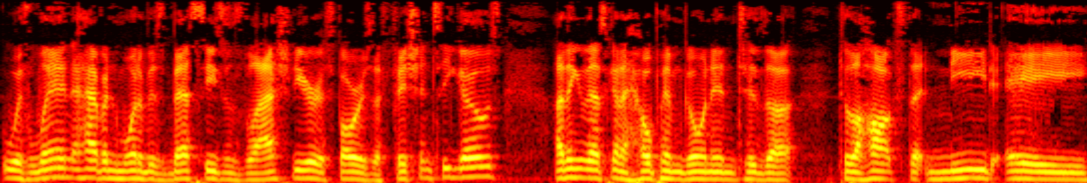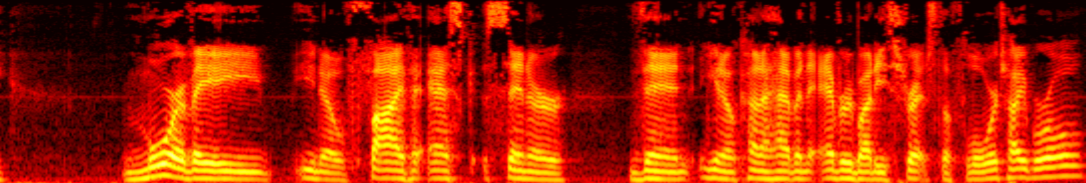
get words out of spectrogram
with Len having one of his best seasons last year as far as efficiency goes, I think that's going to help him going into the to the Hawks that need a more of a you know five esque center than you know kind of having everybody stretch the floor type role.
